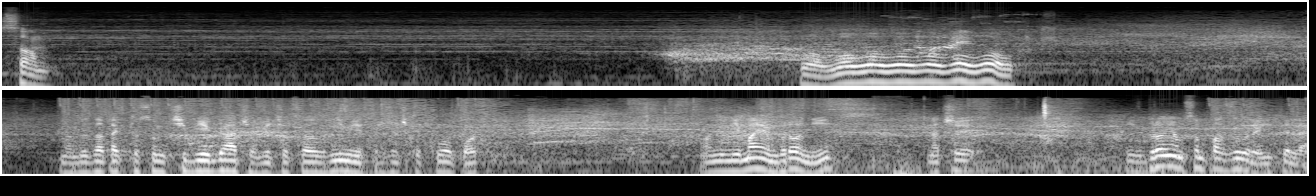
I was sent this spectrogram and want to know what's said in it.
Są. Wow, wow, wow, wow, wow, wow, wow. Na dodatek to są ci biegacze, wiecie co, z nimi jest troszeczkę kłopot. Oni nie mają broni. Znaczy, ich bronią są pazury i tyle.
